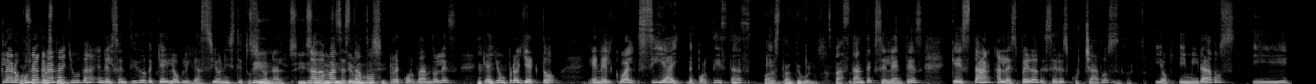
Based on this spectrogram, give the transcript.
Claro, una gran ayuda en el sentido de que hay la obligación institucional. Nada más estamos recordándoles que hay un proyecto en el cual sí hay deportistas bastante buenos, bastante excelentes, que están a la espera de ser escuchados y, y, mirados y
